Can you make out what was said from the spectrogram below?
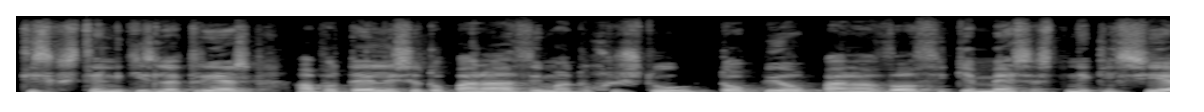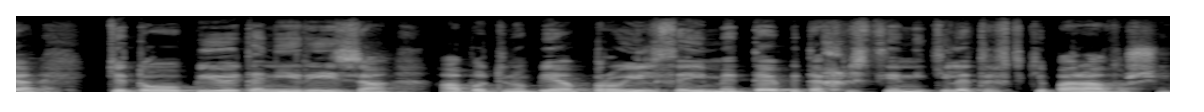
της χριστιανικής λατρείας αποτέλεσε το παράδειγμα του Χριστού, το οποίο παραδόθηκε μέσα στην Εκκλησία και το οποίο ήταν η ρίζα από την οποία προήλθε η μετέπειτα χριστιανική λατρευτική παράδοση.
